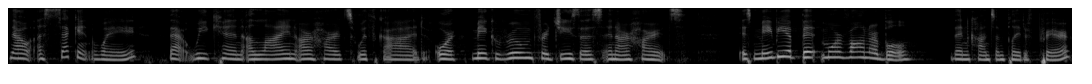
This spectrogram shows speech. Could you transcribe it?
Now, a second way that we can align our hearts with God or make room for Jesus in our hearts is maybe a bit more vulnerable than contemplative prayer.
